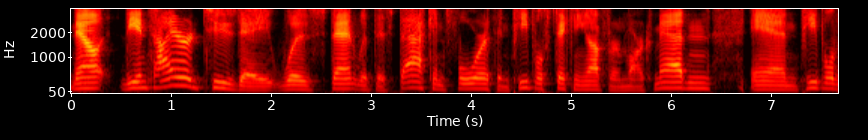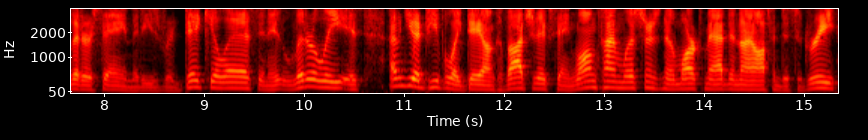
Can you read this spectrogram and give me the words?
Now, the entire Tuesday was spent with this back and forth and people sticking up for Mark Madden and people that are saying that he's ridiculous. And it literally is. I mean, you had people like Dejan Kovacevic saying, longtime listeners know Mark Madden and I often disagree.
